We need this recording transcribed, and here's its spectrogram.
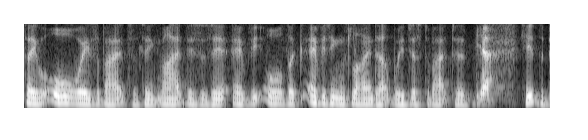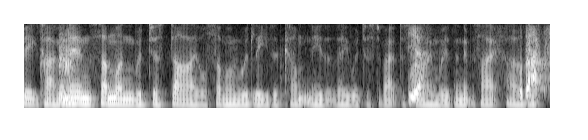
they were always about to think, right, this is it. Every all the everything's lined up. We're just about to Yeah. hit the big time, and then someone would just die, or someone would leave the company that they were just about to Yeah. sign with, and it was like, oh, that's- that's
